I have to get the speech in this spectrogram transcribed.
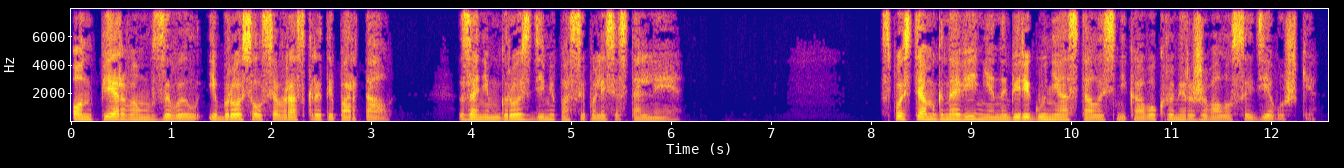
Он первым взвыл и бросился в раскрытый портал. За ним гроздями посыпались остальные. Спустя мгновение на берегу не осталось никого, кроме рыжеволосой девушки —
